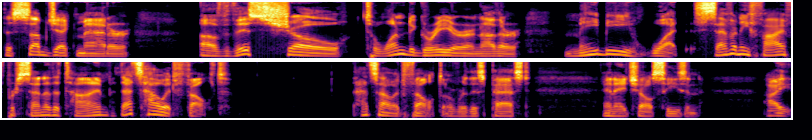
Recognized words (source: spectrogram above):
the subject matter of this show to one degree or another, maybe what, 75% of the time? That's how it felt. That's how it felt over this past NHL season. I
